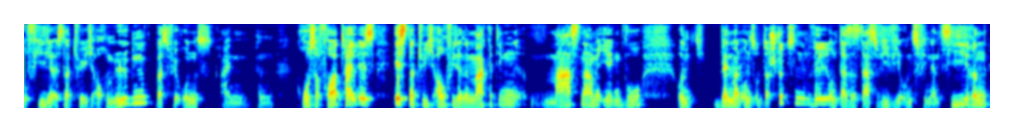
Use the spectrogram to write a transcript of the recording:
wo viele es natürlich auch mögen, was für uns ein, ein großer Vorteil ist, ist natürlich auch wieder eine Marketingmaßnahme irgendwo. Und wenn man uns unterstützen will, und das ist das, wie wir uns finanzieren,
